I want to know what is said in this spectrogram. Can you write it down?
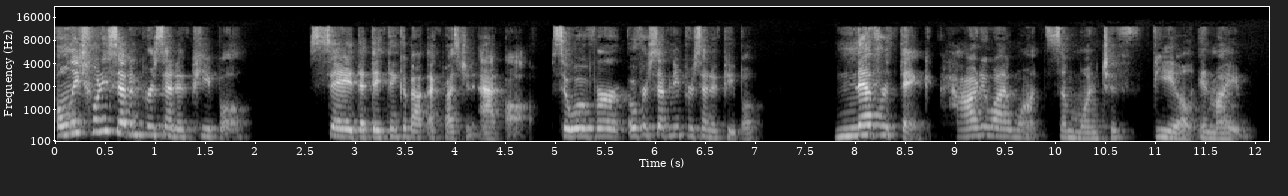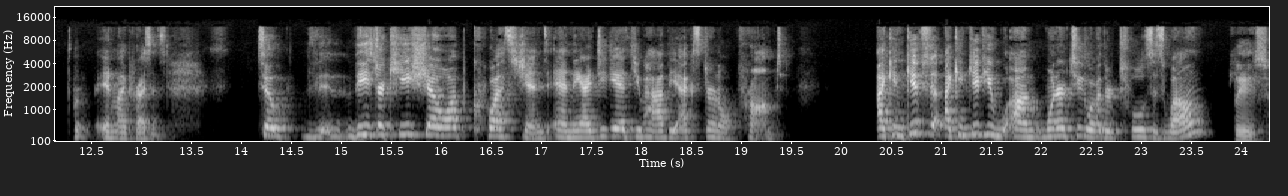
Only 27% of people say that they think about that question at all. So over over 70% of people never think, how do I want someone to feel in my in my presence? So th- these are key show up questions and the idea is you have the external prompt I can give I can give you um, one or two other tools as well. Please,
